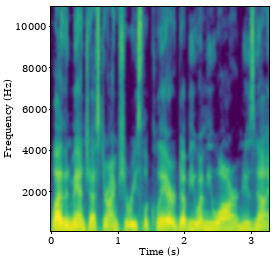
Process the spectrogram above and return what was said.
Live in Manchester, I'm Cherise LeClaire, WMUR News 9.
